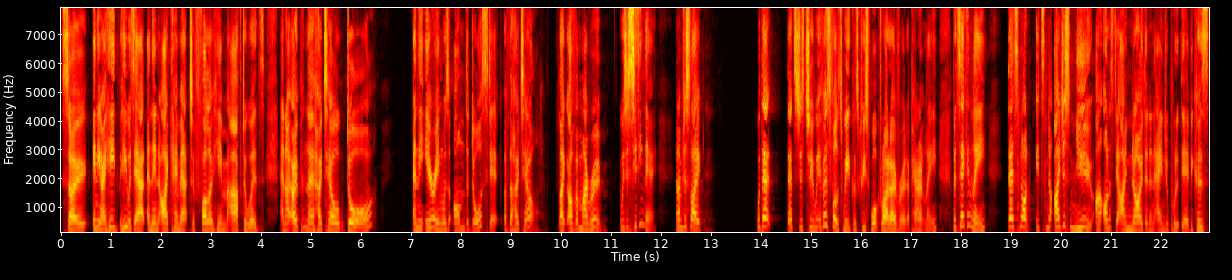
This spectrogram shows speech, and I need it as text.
So anyway, he he was out, and then I came out to follow him afterwards, and I opened the hotel door, and the earring was on the doorstep of the hotel, like of my room. It was just sitting there, and I'm just like, well, that that's just too weird. First of all, it's weird because Chris walked right over it, apparently. But secondly, that's not. It's not. I just knew. I, honestly, I know that an angel put it there because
